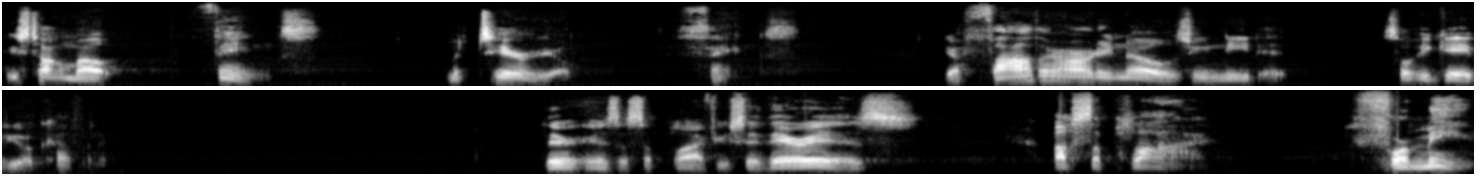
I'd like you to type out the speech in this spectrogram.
He's talking about things, material things. Your Father already knows you need it, so He gave you a covenant. There is a supply. If you say, There is, a supply for me.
